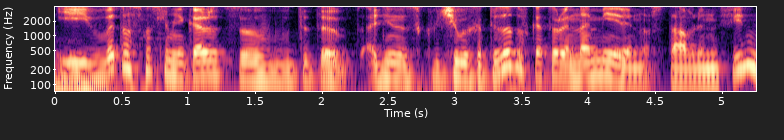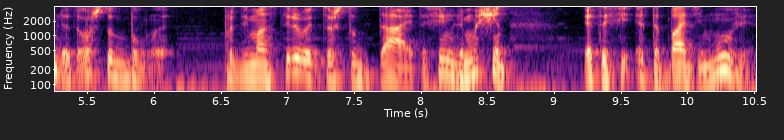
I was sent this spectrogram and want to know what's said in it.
И в этом смысле, мне кажется, вот это один из ключевых эпизодов, который намеренно вставлен в фильм для того, чтобы продемонстрировать то, что да, это фильм для мужчин. Это, это бади-муви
